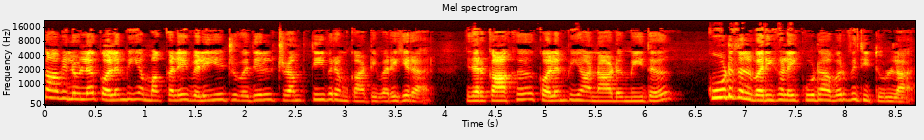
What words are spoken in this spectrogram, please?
அமெரிக்காவில் உள்ள கொலம்பிய மக்களை வெளியேற்றுவதில் ட்ரம்ப் தீவிரம் காட்டி வருகிறார். இதற்காக கொலம்பியா நாடு மீது கூடுதல் வரிகளை கூட அவர் விதித்துள்ளார்.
